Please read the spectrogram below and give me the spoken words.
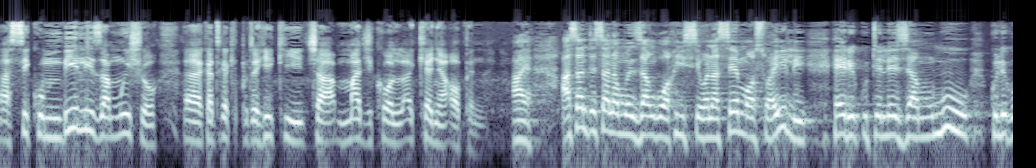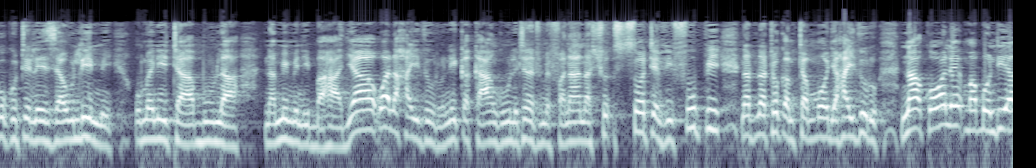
uh, siku mbili za mwisho uh, katika kipute hiki cha Magical Kenya Open. Haya, asante sana mwenzangu Wahisi. Wanasema Waswahili, heri kuteleza mguu kuliko kuteleza ulimi. Umeniita Abula na mimi ni Bahaja, wala haidhuru, ni kakaangu ule, tena tumefanana sote vifupi na tunatoka mtaa mmoja, haidhuru. Na kwa wale mabondia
